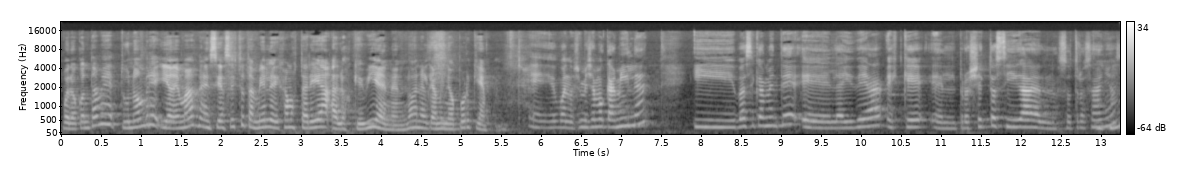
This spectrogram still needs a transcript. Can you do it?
bueno, contame tu nombre y además me decías esto también le dejamos tarea a los que vienen, ¿no? En el camino, ¿por qué? Eh, bueno, yo me llamo Camila y básicamente eh, la idea es que el proyecto siga en los otros años.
